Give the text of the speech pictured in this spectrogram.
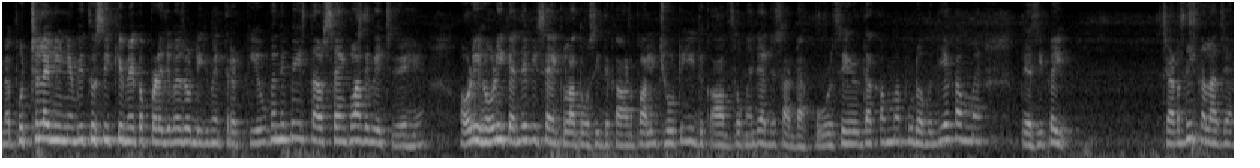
ਮੈਂ ਪੁੱਛ ਲੈਣੀ ਨੇ ਵੀ ਤੁਸੀਂ ਕਿਵੇਂ ਕੱਪੜੇ, ਜਿਵੇਂ ਤੁਹਾਡੀ ਕਿਵੇਂ ਤਰੱਕੀ ਉਹ ਕਹਿੰਦੇ, ਭਾਈ ਅਸੀਂ ਤਾਂ ਸਾਈਕਲਾਂ ਤੇ ਵੇਚ ਰਹੇ ਹਾਂ ਹੌਲੀ ਹੌਲੀ ਕਹਿੰਦੇ ਵੀ ਸਾਈਕਲਾਂ ਤੋਂ ਅਸੀਂ ਦੁਕਾਨ ਪਾ ਲਈ। ਛੋਟੀ ਜੀ ਦੁਕਾਨ ਤੋਂ ਕਹਿੰਦੇ, ਅੱਜ ਸਾਡਾ ਹੋਲਸੇਲ ਦਾ ਕੰਮ ਹੈ, ਪੂਰਾ ਵਧੀਆ ਕੰਮ ਹੈ। ਤੇ ਅਸੀਂ ਭਾਈ ਚੜ੍ਹਦੀ ਕਲਾ 'ਚ ਹੈ।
